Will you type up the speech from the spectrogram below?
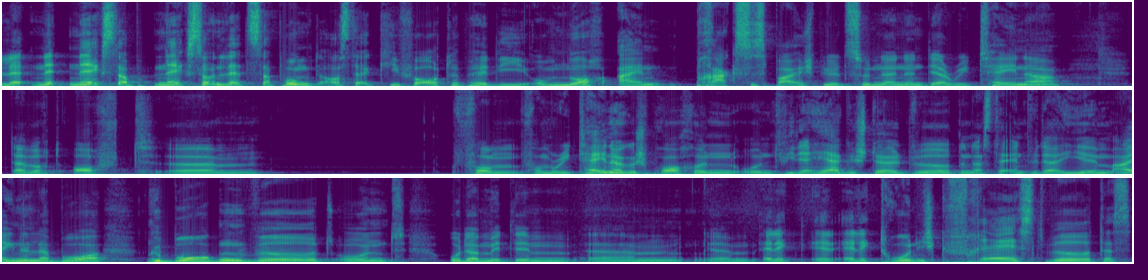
Ne, nächster, nächster und letzter Punkt aus der Kieferorthopädie, um noch ein Praxisbeispiel zu nennen, der Retainer. Da wird oft ähm, vom, vom Retainer gesprochen und wiederhergestellt wird und dass der entweder hier im eigenen Labor gebogen wird und oder mit dem ähm, ähm elekt elektronisch gefräst wird. Das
